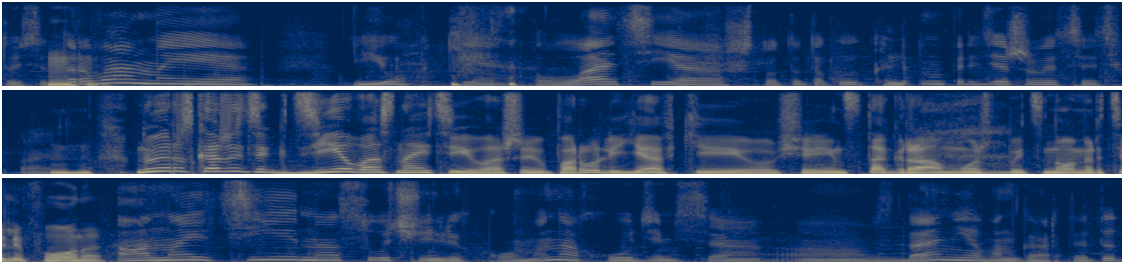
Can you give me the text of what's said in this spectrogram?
То есть это рваные юбки, платья, что-то такое. Клип придерживается этих правил. Ну и расскажите, где вас найти? Ваши пароли, явки, вообще Инстаграм, может быть, номер телефона. А найти нас очень легко. Мы находимся а, в здании «Авангард». Это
